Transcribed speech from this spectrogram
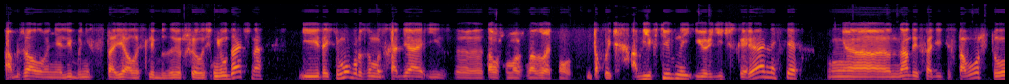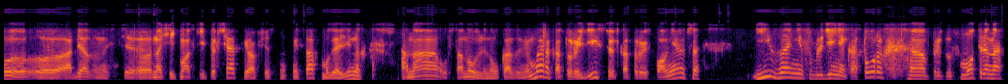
обжалование либо не состоялось, либо завершилось неудачно. И таким образом, исходя из э, того, что можно назвать ну, такой объективной юридической реальности, э, надо исходить из того, что э, обязанность э, носить маски и перчатки в общественных местах, в магазинах, она установлена указами мэра, которые действуют, которые исполняются, и за несоблюдение которых э, предусмотрено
